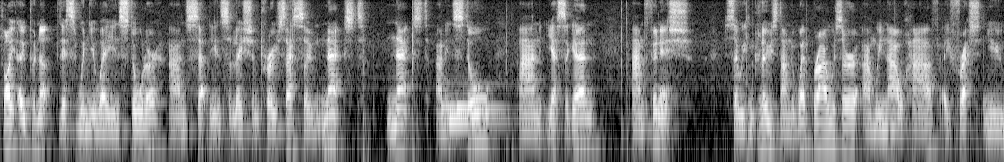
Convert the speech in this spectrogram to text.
If I open up this WinUAE installer and set the installation process, so next, next, and install, and yes again, and finish. So we can close down the web browser and we now have a fresh new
